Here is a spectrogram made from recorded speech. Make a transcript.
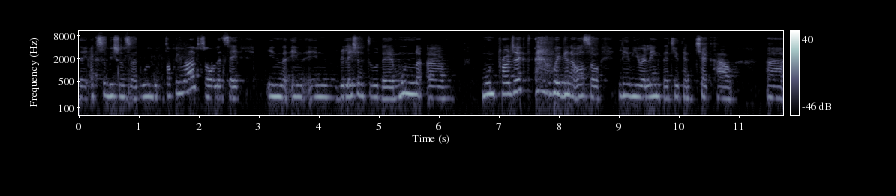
the, exhibitions that we'll be talking about. So let's say in in in relation to the moon um, moon project, we're gonna also leave you a link that you can check how uh,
